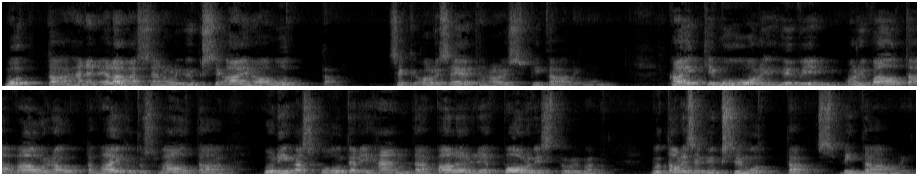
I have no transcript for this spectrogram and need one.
mutta hänen elämässään oli yksi ainoa mutta se oli se, että hän oli spitaalinen. Kaikki muu oli hyvin, oli valtaa, vaurautta, vaikutusvaltaa. Kuningas kuunteli häntä, palvelijat polvistuivat, mutta oli se yksi mutta, spitaali.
